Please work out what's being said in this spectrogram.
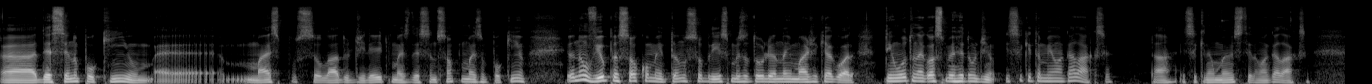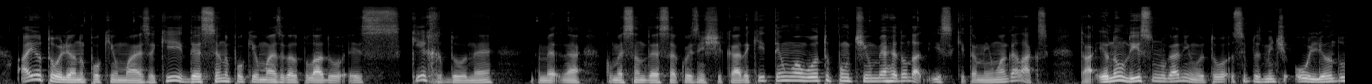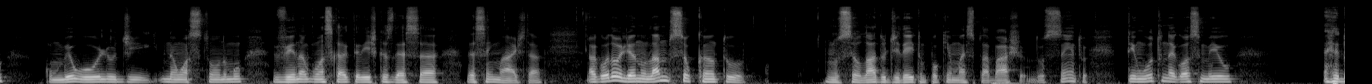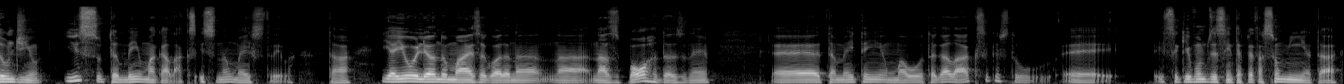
Uh, descendo um pouquinho, é, mais para o seu lado direito, mas descendo só mais um pouquinho, eu não vi o pessoal comentando sobre isso, mas eu estou olhando na imagem aqui agora. Tem outro negócio meio redondinho. Isso aqui também é uma galáxia, tá? Isso aqui não é uma estrela, é uma galáxia. Aí eu estou olhando um pouquinho mais aqui, descendo um pouquinho mais agora para o lado esquerdo, né? Na, na, começando dessa coisa esticada aqui, tem um outro pontinho meio arredondado. Isso aqui também é uma galáxia, tá? Eu não li isso em lugar nenhum, eu estou simplesmente olhando com o meu olho de não astrônomo, vendo algumas características dessa, dessa imagem, tá? Agora, olhando lá no seu canto, no seu lado direito, um pouquinho mais para baixo do centro, tem um outro negócio meio redondinho. Isso também é uma galáxia, isso não é estrela, tá? E aí, olhando mais agora na, na nas bordas, né? É, também tem uma outra galáxia que eu estou... É, isso aqui, vamos dizer assim, interpretação minha, tá?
